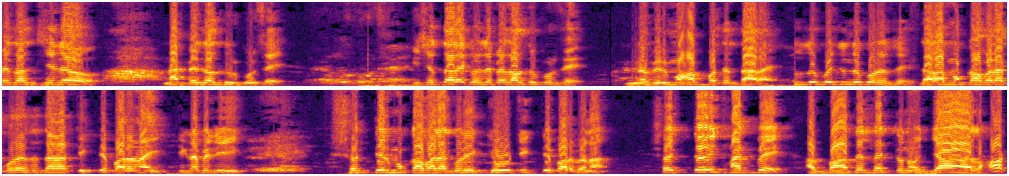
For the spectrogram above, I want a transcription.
বেজাল ছিল? না বেজাল দূর করছে? কিসের দ্বারাই করেছে? বেজাল দূর করছে? নবীর মহাব্বতের দ্বারায়। পর্যন্ত করেছে। যারা মোকাবেলা করেছে, তারা টিকতে পারে নাই। ঠিক না বেঠিক? সত্যের মোকাবেলা করে কেউ টিকতে পারবে না। সত্যই থাকবে আর বাতিল থাকতো না। জাল হক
